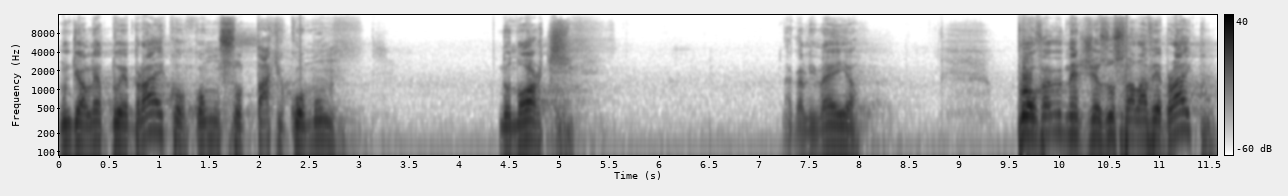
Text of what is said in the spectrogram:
um dialeto do hebraico, com um sotaque comum no norte, na Galileia. Provavelmente Jesus falava hebraico,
